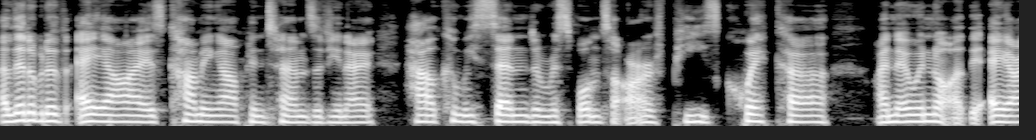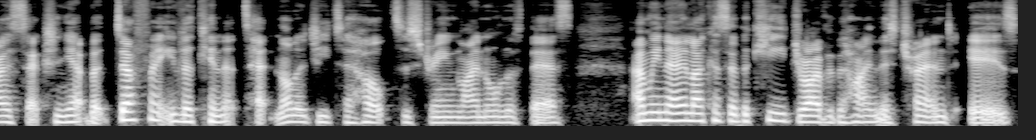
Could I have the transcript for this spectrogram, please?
a little bit of AI is coming up in terms of, you know, how can we send and respond to RFPs quicker? I know we're not at the AI section yet, but definitely looking at technology to help to streamline all of this. And we know, like I said, the key driver behind this trend is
